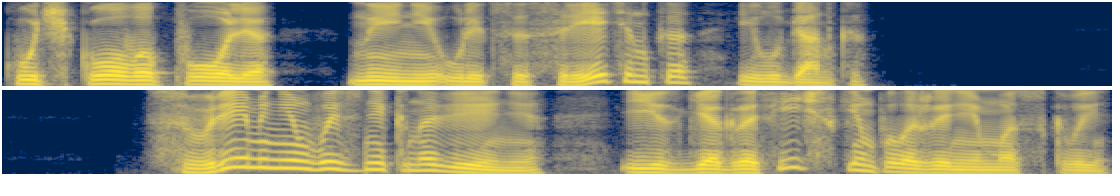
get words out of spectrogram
Кучково поля, ныне улицы Сретенка и Лубянка. С временем возникновения и с географическим положением Москвы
